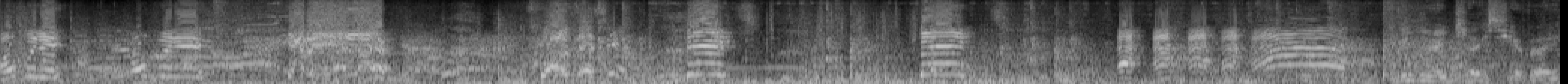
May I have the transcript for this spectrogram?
Open it. Open it. Get me in there. Close this shit. Bitch. Bitch. You made the right choice here, buddy.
